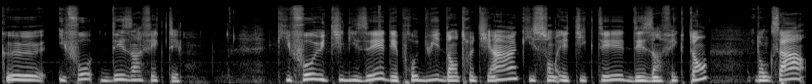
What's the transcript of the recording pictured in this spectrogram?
qu'il faut désinfecter qu'il faut utiliser des produits d'entretien qui sont étiquetés désinfectants. Donc ça,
